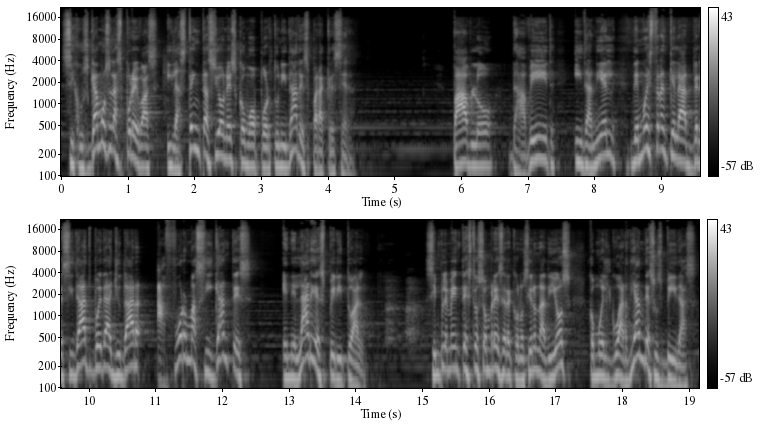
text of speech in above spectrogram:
si juzgamos las pruebas y las tentaciones como oportunidades para crecer. Pablo, David y Daniel demuestran que la adversidad puede ayudar a formas gigantes en el área espiritual. Simplemente estos hombres reconocieron a Dios como el guardián de sus vidas.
